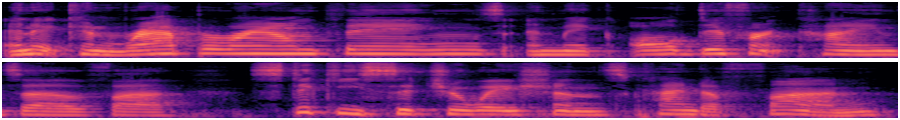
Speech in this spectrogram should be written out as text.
and it can wrap around things and make all different kinds of uh, sticky situations kind of fun.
